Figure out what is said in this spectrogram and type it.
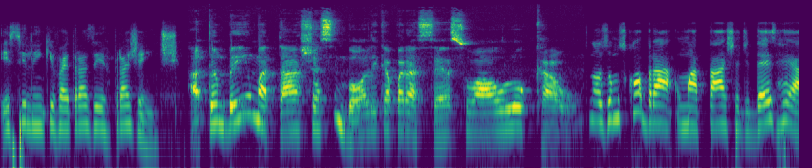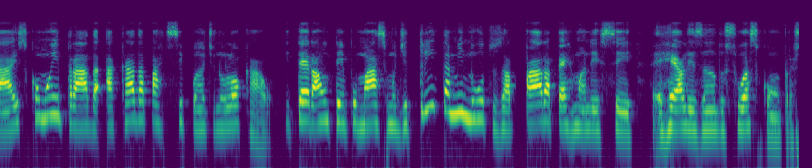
esse link vai trazer para a gente. Há também uma taxa simbólica para acesso ao local. Nós vamos cobrar uma taxa de 10 reais como entrada a cada participante no local e terá um tempo máximo de 30 minutos para permanecer eh, realizando suas compras.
